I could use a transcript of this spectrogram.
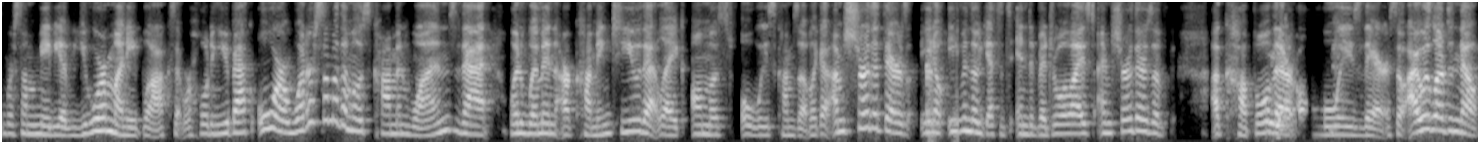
were some maybe of your money blocks that were holding you back, or what are some of the most common ones that when women are coming to you that like almost always comes up? Like, I'm sure that there's, you know, even though yes, it's individualized, I'm sure there's a, a couple that yeah. are always there. So, I would love to know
